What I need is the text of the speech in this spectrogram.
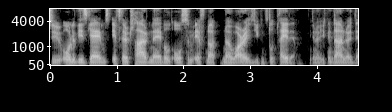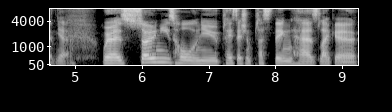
to all of these games. If they're cloud enabled, awesome. If not, no worries. You can still play them. You know, you can download them. yeah. Whereas Sony's whole new PlayStation Plus thing has like a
